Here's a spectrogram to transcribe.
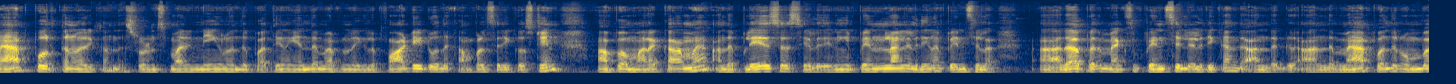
map பொறுத்த வரைக்கும் அந்த ஸ்டூடெண்ட்ஸ் மாதிரி நீங்களும் வந்து பார்த்தீங்கன்னா எந்த மேப் நீங்கள் ஃபார்ட்டி டூ வந்து கம்பல்சரி கொஸ்டின் அப்போ மறக்காமல் அந்த பிளேசஸ் எழுதி நீங்கள் பென்லாம் எழுதிங்கன்னா பென்சில் அதாவது மேக்ஸிமம் பென்சில் எழுதிக்க அந்த அந்த அந்த மேப் வந்து ரொம்ப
